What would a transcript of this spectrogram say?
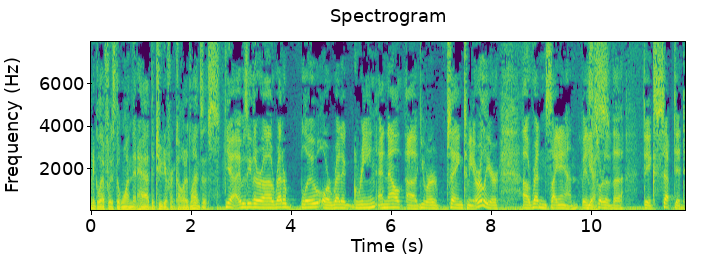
the anaglyph was the one that had the two different colored lenses. Yeah, it was either uh, red or blue or red and green, and now uh, you were saying to me earlier, uh, red and cyan is Yes. sort of the the accepted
